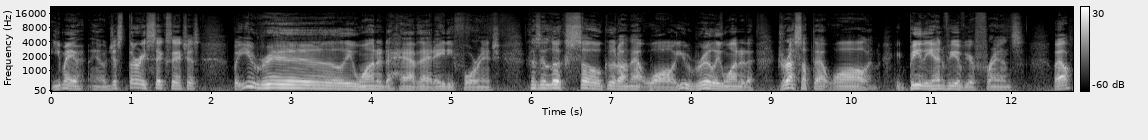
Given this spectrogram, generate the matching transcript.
You may have, you know, just 36 inches, but you really wanted to have that 84 inch because it looks so good on that wall. You really wanted to dress up that wall and be the envy of your friends. Well,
